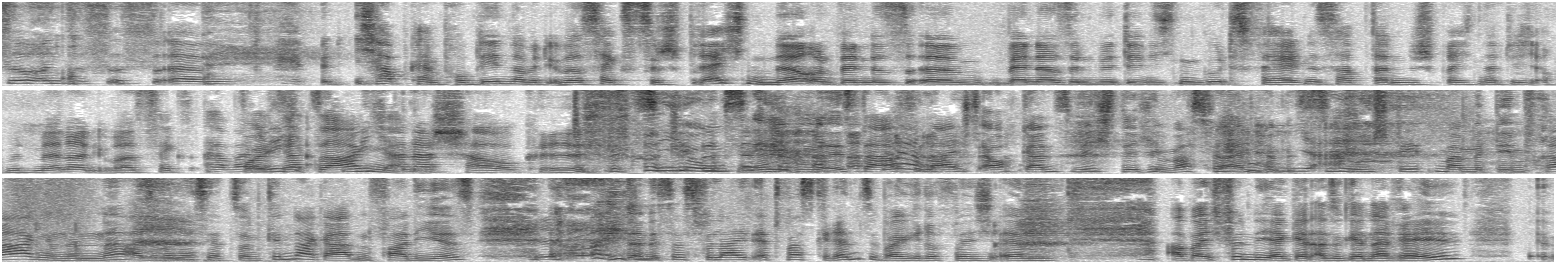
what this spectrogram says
so, und es ist, ähm, ich habe kein Problem damit, über Sex zu sprechen, ne? Und wenn das ähm, Männer sind, mit denen ich ein gutes Verhältnis habe, dann spreche ich natürlich auch mit Männern über Sex. Aber Wollte nicht, sagen, nicht an der Schaukel. Die Beziehungsebene ist da vielleicht auch ganz wichtig. In was für einer Beziehung ja. steht man mit dem Fragenden? Ne? Also wenn das jetzt so ein Kindergartenfaddy ist, ja. dann ist das vielleicht etwas grenzübergriffig. Ähm, aber ich finde ja, also generell, äh,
